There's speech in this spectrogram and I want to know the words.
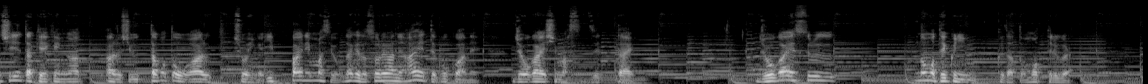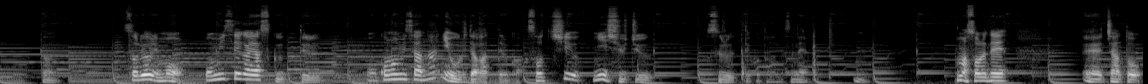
仕入れた経験があるし、売ったことがある商品がいっぱいありますよ。だけどそれはね、あえて僕はね、除外します。絶対。除外するのもテクニックだと思ってるぐらい。うん。それよりも、お店が安く売ってる。このお店は何を売りたがってるか。そっちに集中するってことなんですね。うん。まあ、それで、えー、ちゃんと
